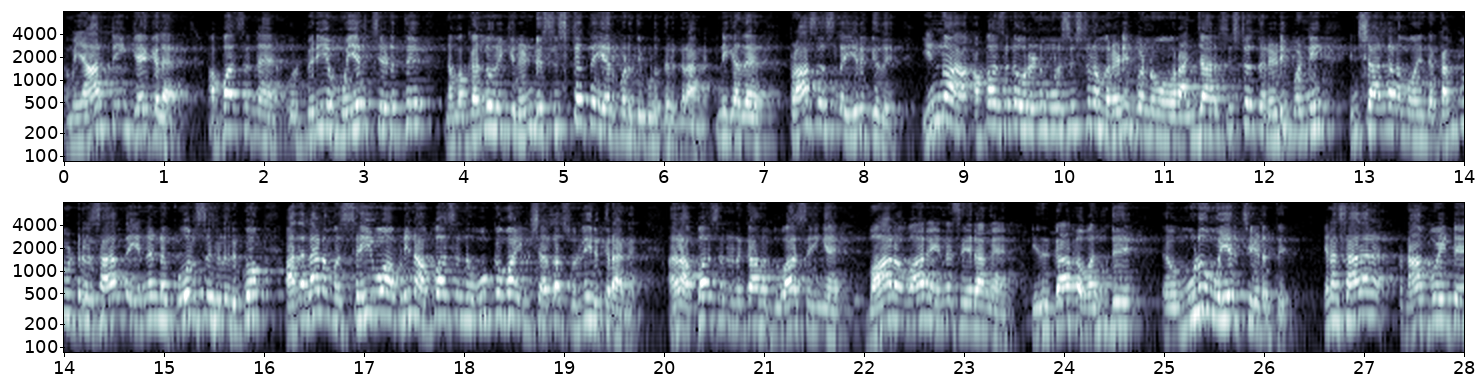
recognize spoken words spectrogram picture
நம்ம யார்கிட்டையும் கேட்கல. அப்பா சொன்ன ஒரு பெரிய முயற்சி எடுத்து நம்ம கல்லூரிக்கு ரெண்டு சிஸ்டத்தை ஏற்படுத்தி கொடுத்துருக்குறாங்க. இன்னைக்கு அதை ப்ராசஸில் இருக்குது. இன்னும் அப்பா சொன்ன ஒரு ரெண்டு மூணு சிஸ்டம் நம்ம ரெடி பண்ணுவோம். ஒரு அஞ்சாறு சிஸ்டத்தை ரெடி பண்ணி இன்ஷால்லா நம்ம இந்த கம்ப்யூட்டர் சார்ந்த என்னென்ன கோர்ஸுகள் இருக்கோ அதெல்லாம் நம்ம செய்வோம் அப்படின்னு அப்பா சொன்ன ஊக்கமாக இன்ஷால்லா சொல்லியிருக்கிறாங்க. அதனால் அப்பா சொன்னனுக்காக துவா செய்யுங்க. வார வாரம் என்ன செய்கிறாங்க இதுக்காக வந்து முழு முயற்சி எடுத்து. ஏன்னா சாதாரண நான் போயிட்டு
